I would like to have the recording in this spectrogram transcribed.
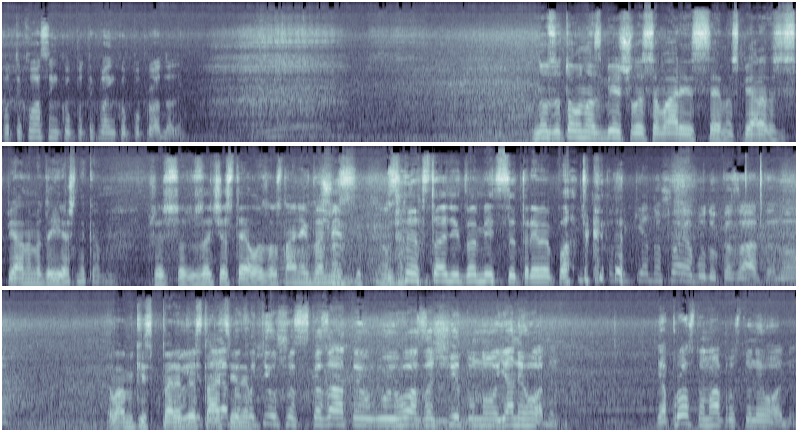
потихосенько, потихоньку попродали. Ну зато у нас збільшились аварії з цими, з, п'я... з п'яними даєшниками. Щось зачастило. За останніх два місяці. За останніх два місяці три випадки. Козаки, ну що я буду казати? Ну, Вам якісь передестації я би не. хотів щось сказати у його защиту, але я не годен. Я просто-напросто не годен.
